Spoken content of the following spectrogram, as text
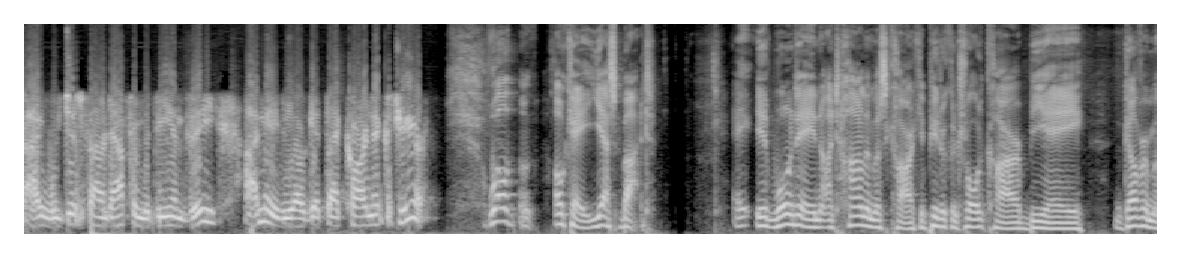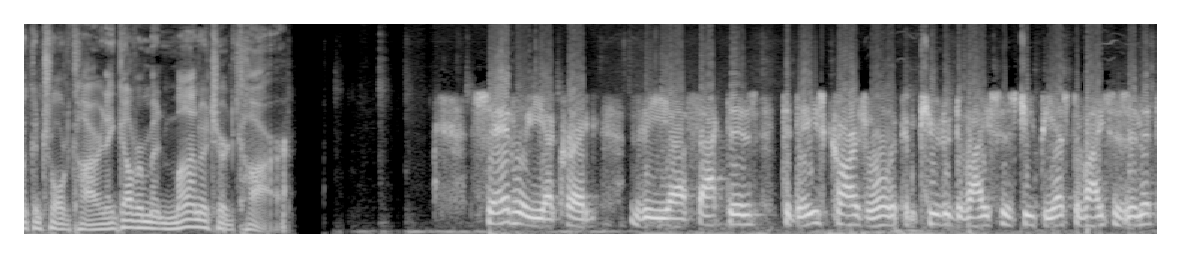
I, we just found out from the DMV, I may be able to get that car next year. Well, Okay, yes, but it won't an autonomous car, computer controlled car, be a government controlled car and a government monitored car. Sadly, uh, Craig, the uh, fact is today's cars with all the computer devices, GPS devices in it,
